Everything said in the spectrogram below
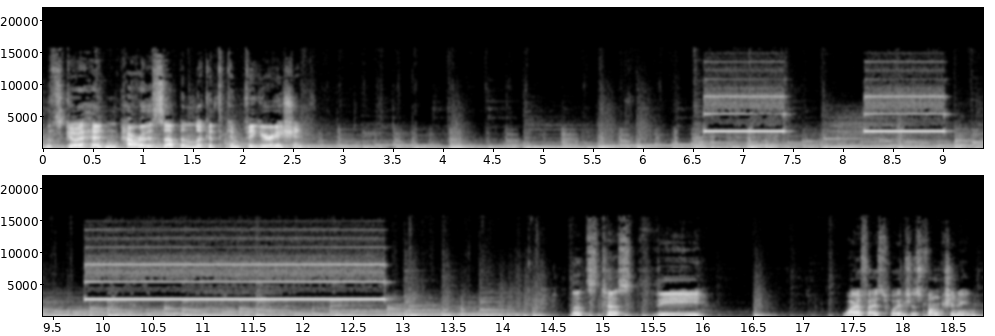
Let's go ahead and power this up and look at the configuration. Let's test the Wi-Fi switch is functioning.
